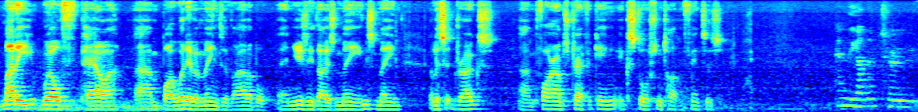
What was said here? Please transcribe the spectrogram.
money, wealth, power um, by whatever means available. And usually those means mean illicit drugs, um, firearms trafficking, extortion type offences. And the other two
